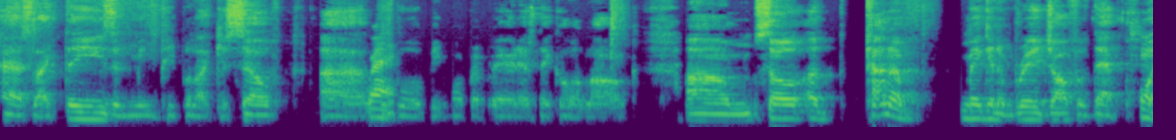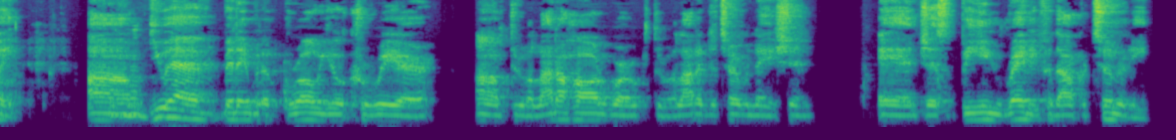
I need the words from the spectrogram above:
has like these and meet people like yourself. Uh, right. People will be more prepared as they go along. Um, so, uh, kind of making a bridge off of that point, um, mm-hmm. you have been able to grow your career um, through a lot of hard work, through a lot of determination, and just being ready for the opportunity.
